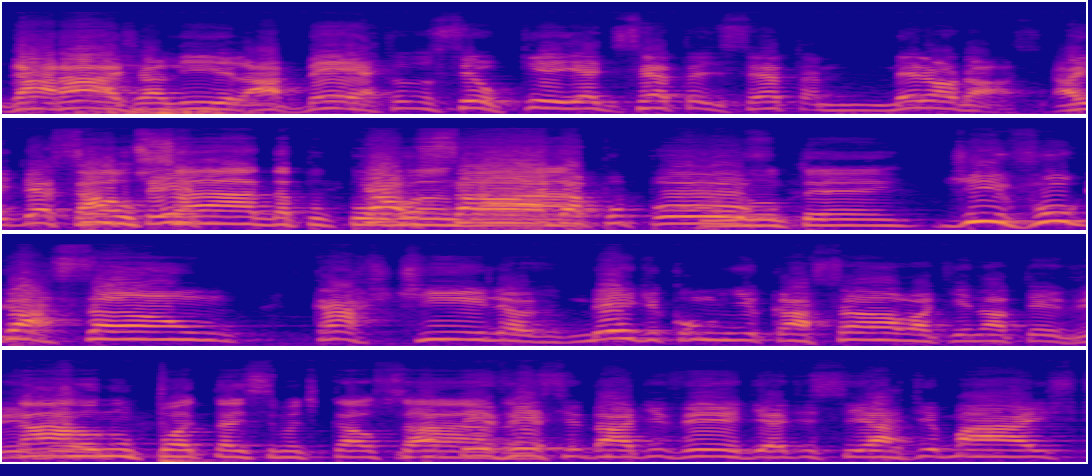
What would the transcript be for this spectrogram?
garagem ali aberta, não sei o que, etc, etc, melhorasse. Aí calçada para o povo Calçada para o povo. Não tem. Divulgação, Castilha, meio de comunicação aqui na TV. Carro não pode estar em cima de calçada. Na TV Cidade Verde é de ser demais.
